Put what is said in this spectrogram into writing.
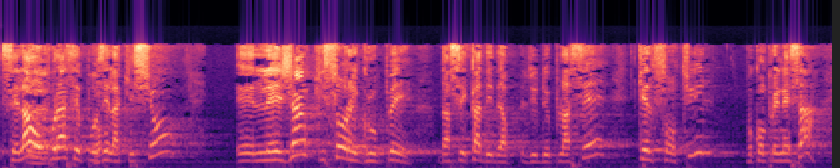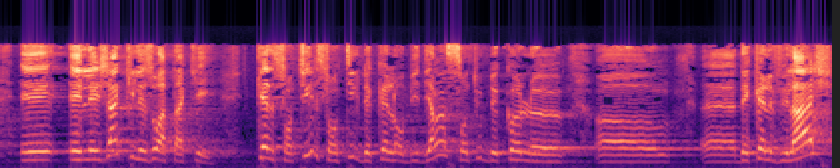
c'est là où Euh, on pourra se poser la question, et les gens qui sont regroupés dans ces cas de, de déplacés, quels sont-ils? Vous comprenez ça? Et, et les gens qui les ont attaqués, quels sont-ils? Sont-ils de quelle obédience? Sont-ils de quel, euh, euh, de quel village?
